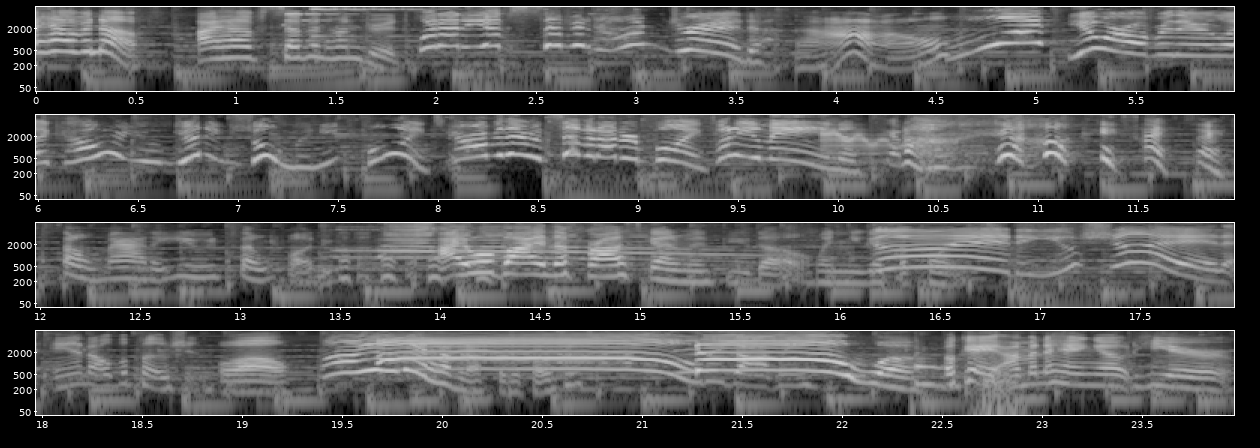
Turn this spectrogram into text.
I, I have enough. I have 700. What? How do you have 700? I don't know. What? You were over there like, how are you getting so many points? You're over there with 700 points. What do you mean? At all these guys are so mad at you. It's so funny. I will buy the frost gun with you though when you get the points. Good. You should. And all the potions. Well, oh yeah, I might have enough for the potions. Oh, they got me. No! Okay, I'm gonna hang out here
